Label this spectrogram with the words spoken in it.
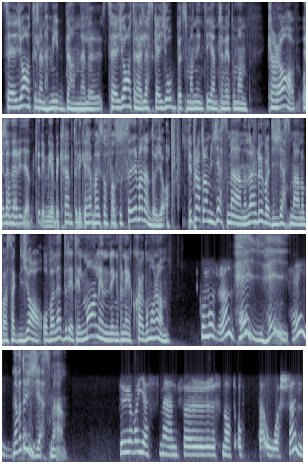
säga ja till den här middagen eller säga ja till det här läskiga jobbet som man inte egentligen vet om man klarar av. Och Eller när det egentligen är mer bekvämt att ligga hemma i soffan så säger man ändå ja. Vi pratar om yes man. När har du varit yes man och bara sagt ja? Och vad ledde det till? Malin ringer från Eksjö. God morgon. God morgon. Hej, hej. Hej. När var du yes man? Du, jag var yes man för snart åtta år sedan.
